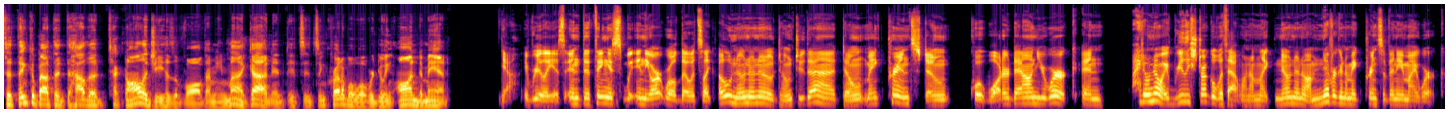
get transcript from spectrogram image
to think about the how the technology has evolved. I mean, my God, it, it's it's incredible what we're doing on demand. Yeah, it really is. And the thing is, in the art world, though, it's like, oh no, no, no, don't do that. Don't make prints. Don't quote water down your work. And I don't know. I really struggle with that one. I'm like, no, no, no. I'm never going to make prints of any of my work.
